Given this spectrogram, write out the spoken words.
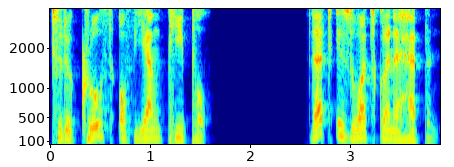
to the growth of young people. That is what's going to happen.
